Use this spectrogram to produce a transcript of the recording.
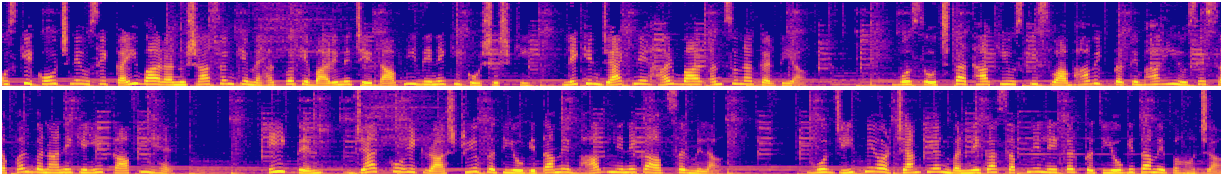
उसके कोच ने उसे कई बार अनुशासन के महत्व के बारे में चेतावनी देने की कोशिश की लेकिन जैक ने हर बार अनसुना कर दिया। वो सोचता था कि उसकी स्वाभाविक प्रतिभा ही उसे सफल बनाने के लिए काफ़ी है। एक दिन जैक को एक राष्ट्रीय प्रतियोगिता में भाग लेने का अवसर मिला। वो जीतने और चैंपियन बनने का सपने लेकर प्रतियोगिता में पहुँचा।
